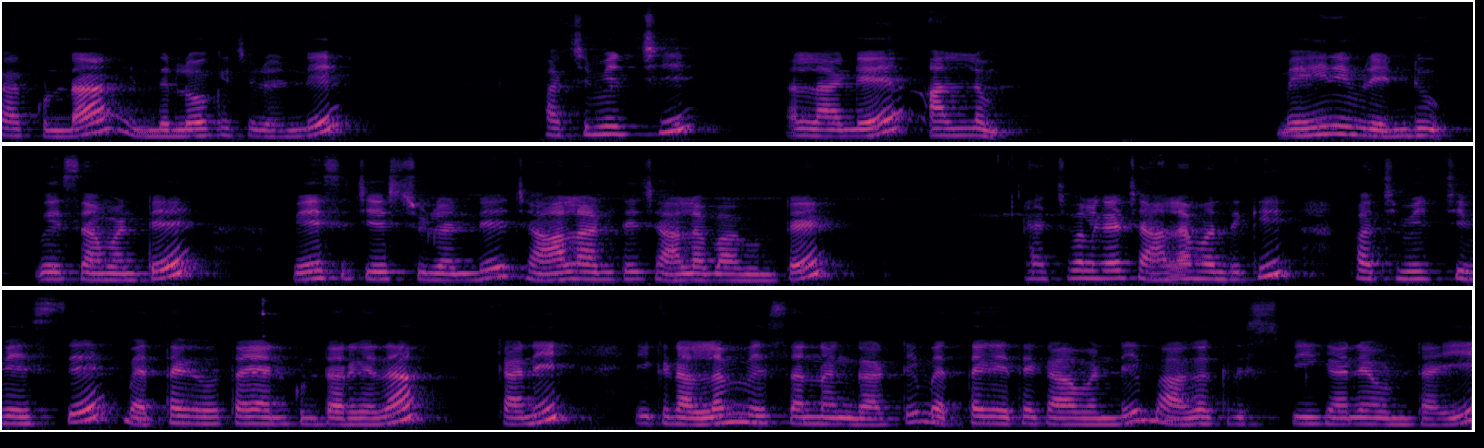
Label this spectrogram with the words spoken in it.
కాకుండా ఇందులోకి చూడండి. పచ్చిమిర్చి అలాగే అల్లం మెయిన్ ఇవి రెండు వేసామంటే వేసి చేసి చూడండి చాలా అంటే చాలా బాగుంటాయి. యాక్చువల్గా చాలామందికి పచ్చిమిర్చి వేస్తే మెత్తగా అవుతాయి అనుకుంటారు కదా. కానీ ఇక్కడ అల్లం వేస్తున్నాం కాబట్టి మెత్తగా అయితే కావండి బాగా క్రిస్పీగానే ఉంటాయి.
